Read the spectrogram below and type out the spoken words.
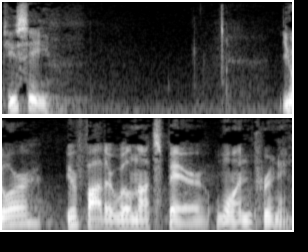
Do you see? Your, your father will not spare one pruning.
